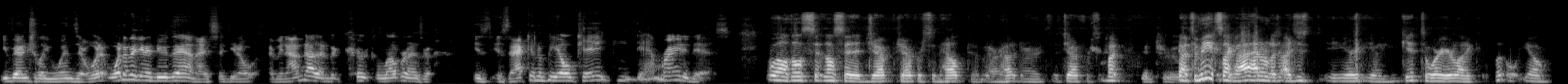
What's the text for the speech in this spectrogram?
eventually wins it. What what are they going to do then? I said, you know, I mean, I'm not a Kirk lover. I was, is is that going to be okay? Damn right it is. Well, they'll say they'll say that Jeff, Jefferson helped him or, or Jefferson, but yeah, to me, it's like I, I don't know. I just you you know you get to where you're like you know.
